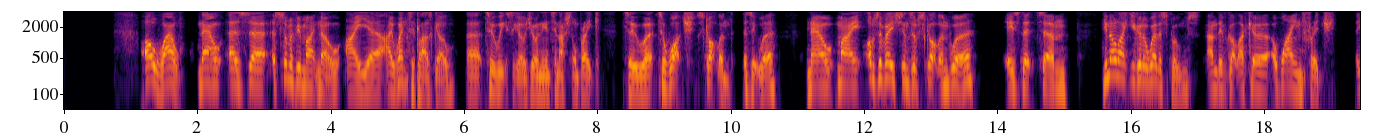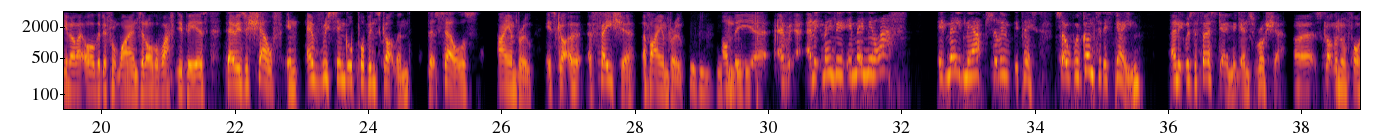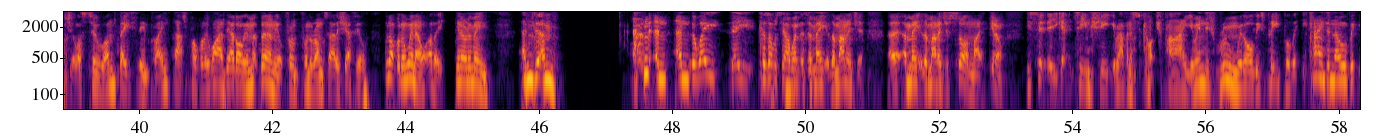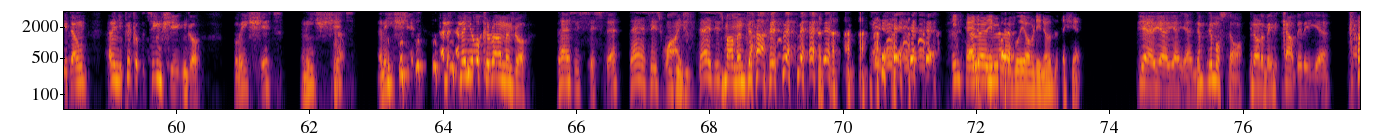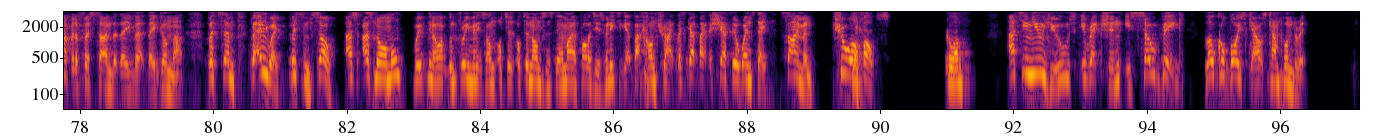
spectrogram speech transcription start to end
Oh wow! Now, as uh, as some of you might know, I uh, I went to Glasgow uh, two weeks ago during the international break to uh, to watch Scotland, as it were. Now, my observations of Scotland were is that um, you know, like you go to Wetherspoons and they've got like a, a wine fridge you know, like all the different wines and all the wafty beers. There is a shelf in every single pub in Scotland that sells Irn-Bru. It's got a, a fascia of Irn-Bru on the uh, every, and it made me it made me laugh. It made me absolutely piss. So we've gone to this game, and it was the first game against Russia. Uh, Scotland unfortunately lost two one. Batesy didn't play. That's probably why they had Ollie McBurnie up from from the wrong side of Sheffield. They're not going to win out, are they? You know what I mean? And um, and and, and the way they, because obviously I went as a mate of the manager, uh, a mate of the manager's son. Like you know, you sit there, you get the team sheet, you're having a Scotch pie, you're in this room with all these people that you kind of know but you don't, and then you pick up the team sheet and go, well he's shit, and he's shit, and he's shit, and, and then you look around and go. There's his sister. There's his wife. There's his mum and dad. In fairness, then, they probably uh, already know that they're shit. Yeah, yeah, yeah, yeah. They, they, must know. You know what I mean? It can't be the uh, can't be the first time that they've uh, they've done that. But um, but anyway, listen. So as as normal, we you know I've done three minutes on utter utter nonsense there. My apologies. We need to get back on track. Let's get back to Sheffield Wednesday. Simon, true or yes. false? Go on. Atty Nuhiu's erection is so big, local Boy Scouts camp under it.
